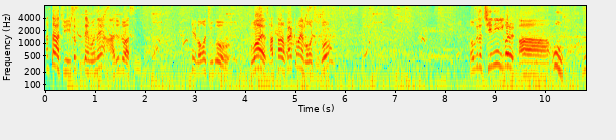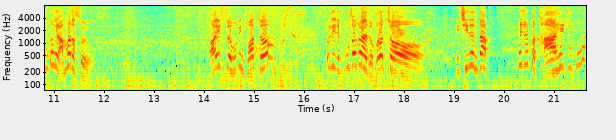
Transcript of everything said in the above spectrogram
카타가 뒤에 있었기 때문에 아주 좋았습니다. 킬 먹어주고 좋아요. 4타로 깔끔하게 먹어주고. 여기서 진이 이걸 아오! 눈덩이를 안 맞았어요. 나이스! 무빙 좋았죠? 여기서 이제 궁 써줘야죠. 그렇죠. 이 진은 딱 해줄 거 다 해주고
